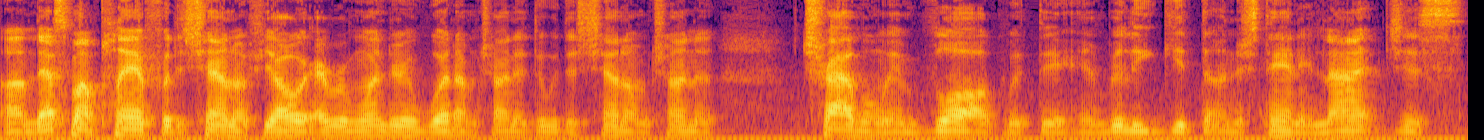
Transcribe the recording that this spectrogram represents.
um, that's my plan for the channel. If y'all are ever wondering what I'm trying to do with this channel, I'm trying to travel and vlog with it and really get the understanding, not just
